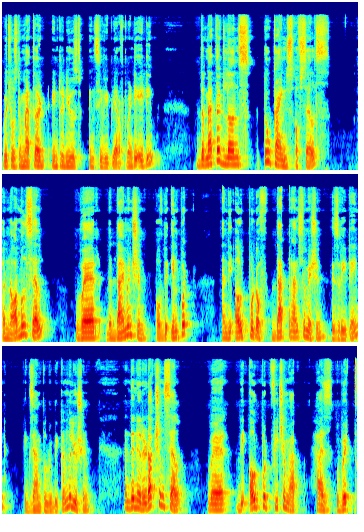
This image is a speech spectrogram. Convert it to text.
which was the method introduced in CVPR of 2018, the method learns two kinds of cells, a normal cell where the dimension of the input and the output of that transformation is retained, example would be convolution, and then a reduction cell where the output feature map has width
